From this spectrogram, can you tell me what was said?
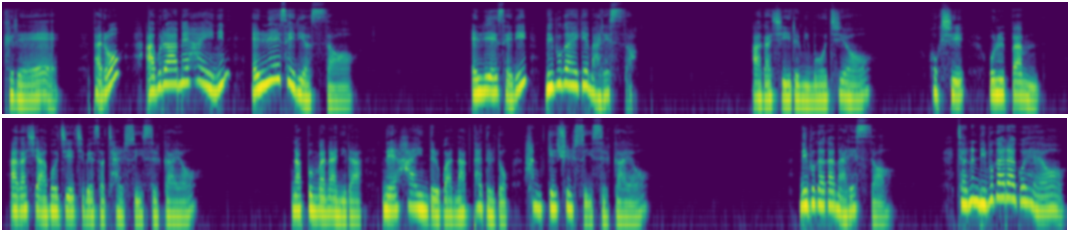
그래, 바로 아브라함의 하인인 엘리에셀이었어. 엘리에셀이 리브가에게 말했어. 아가씨 이름이 뭐지요? 혹시 오늘 밤 아가씨 아버지의 집에서 잘 수 있을까요? 나뿐만 아니라 내 하인들과 낙타들도 함께 쉴 수 있을까요? 리브가가 말했어. 저는 리브가라고 해요.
